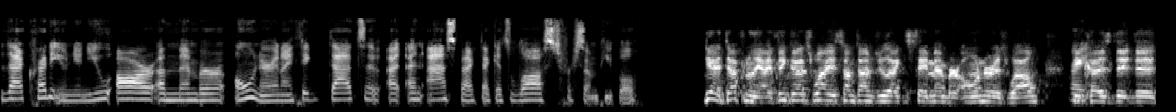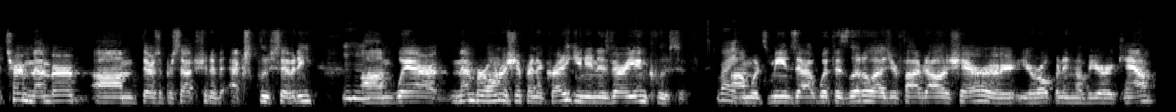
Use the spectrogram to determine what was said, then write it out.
that credit union. You are a member owner, and I think that's a, a, an aspect that gets lost for some people. Yeah, definitely. I think that's why sometimes we like to say member owner as well, right. because the, the term member, um, there's a perception of exclusivity, mm-hmm. um, where member ownership in a credit union is very inclusive, right. um, which means that with as little as your $5 share or your opening of your account,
